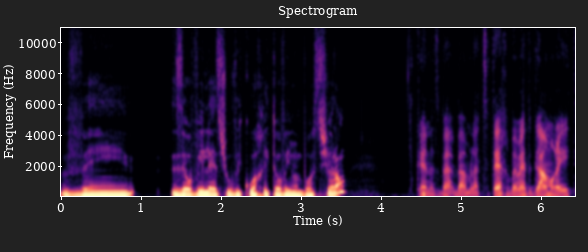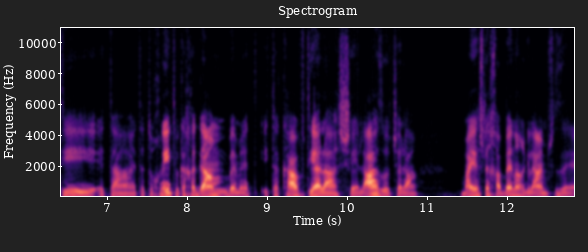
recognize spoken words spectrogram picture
וזה הוביל לאיזשהו ויכוח איתו ועם הבוס שלו. כן, אז בהמלצתך, באמת גם ראיתי את, ה, את התוכנית, וככה גם באמת התעכבתי על השאלה הזאת של מה יש לך בין הרגליים, שזה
